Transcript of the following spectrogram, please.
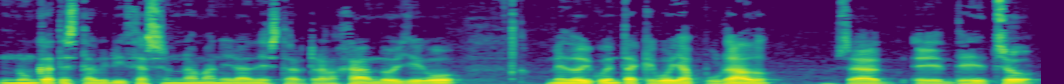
nunca te estabilizas en una manera de estar trabajando. Llego, me doy cuenta que voy apurado. O sea, eh, de hecho,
